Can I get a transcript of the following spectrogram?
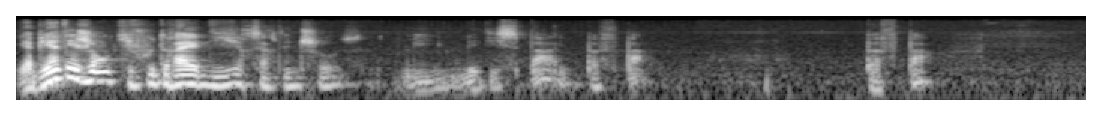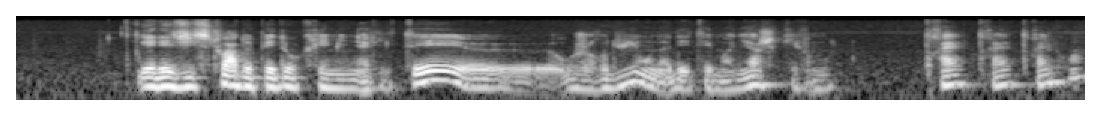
il y a bien des gens qui voudraient dire certaines choses, mais ils ne les disent pas, ils ne peuvent pas peuvent pas. Et les histoires de pédocriminalité, euh, aujourd'hui, on a des témoignages qui vont très, très, très loin.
